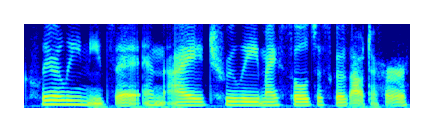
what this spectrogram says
clearly needs it. And I truly, my soul just goes out to her.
